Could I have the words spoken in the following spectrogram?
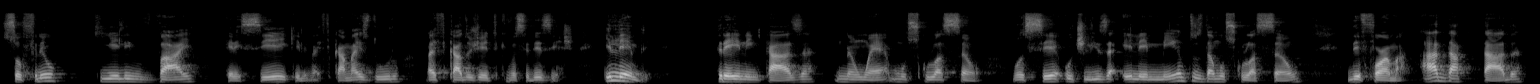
sofreu que ele vai crescer, que ele vai ficar mais duro, vai ficar do jeito que você deseja. E lembre, treino em casa não é musculação. Você utiliza elementos da musculação de forma adaptada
